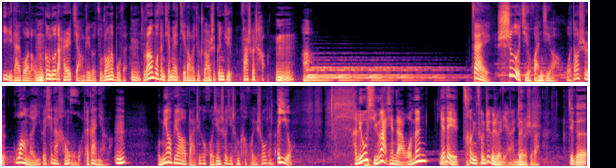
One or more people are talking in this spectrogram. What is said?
一笔带过了。我们更多的还是讲这个组装的部分。嗯，组装的部分前面也提到了，就主要是根据发射场。嗯嗯啊，在设计环节啊，我倒是忘了一个现在很火的概念了。嗯，我们要不要把这个火箭设计成可回收的呢？哎呦！很流行啊！现在我们也得蹭一蹭这个热点啊，你说是吧？这个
